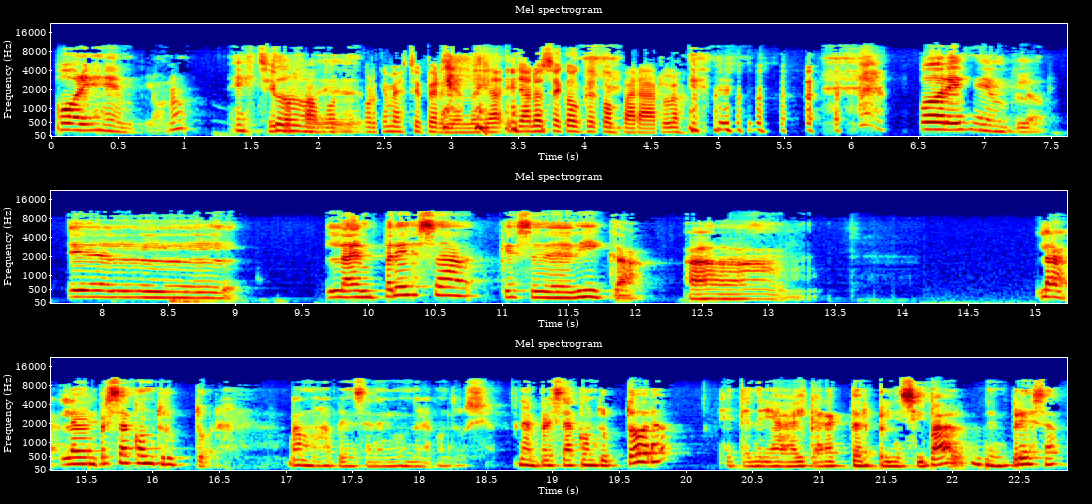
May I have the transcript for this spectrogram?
Por ejemplo, ¿no? Sí, por favor, porque me estoy perdiendo, ya, no sé con qué compararlo. por ejemplo, la empresa que se dedica a... La, empresa constructora, vamos a pensar en el mundo de la construcción. La empresa constructora eh, tendría el carácter principal de empresa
